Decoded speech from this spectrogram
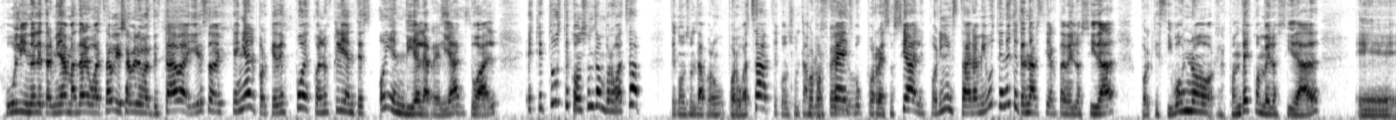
Juli no le terminaba de mandar el WhatsApp que ya me lo contestaba y eso es genial porque después con los clientes, hoy en día la realidad Sí, sí. actual es que todos te consultan por WhatsApp. Te consultan por, por WhatsApp, te consultan por, Por Facebook. Facebook. por redes sociales, por Instagram y vos tenés que tener cierta velocidad porque si vos no respondés con velocidad, eh,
